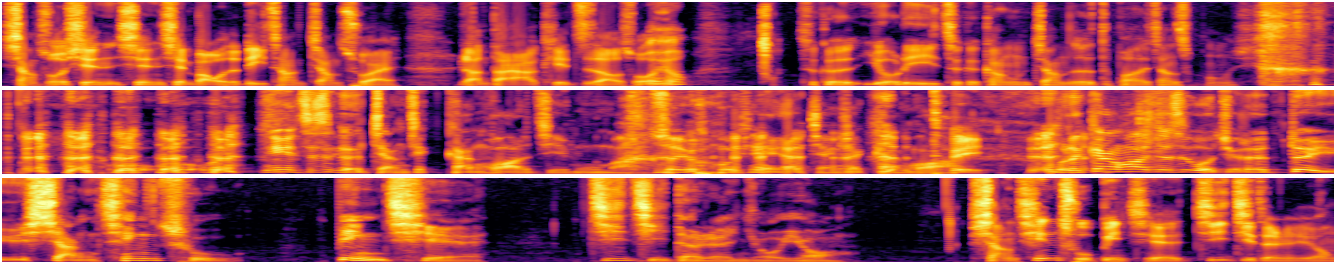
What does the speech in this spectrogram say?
想说先，先先把我的立场讲出来，让大家可以知道说，哎呦，这个右力，这个刚刚讲这个都不知道在讲什么东西。我我我，因为这是个讲干话的节目嘛，所以我现在也要讲一下干话。对，我的干话就是，我觉得对于想清楚并且积极的人有用，想清楚并且积极的人用，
